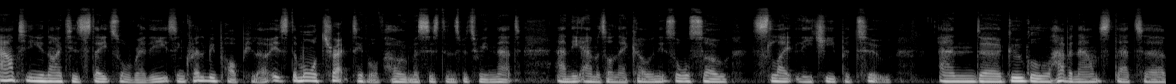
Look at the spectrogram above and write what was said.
out in the United States already. It's incredibly popular. It's the more attractive of home assistants between that and the Amazon Echo, and it's also slightly cheaper too. And uh, Google have announced that uh,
